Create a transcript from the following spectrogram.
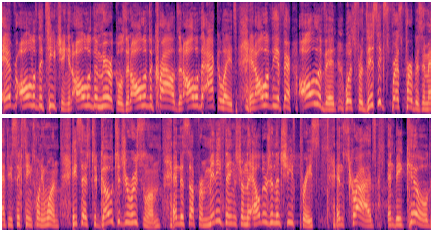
every, all of the teaching and all of the miracles and all of the crowds and all of the accolades and all of the affair, all of it was for this express purpose in Matthew 16, 21. He says, to go to Jerusalem and to suffer many things from the elders and the chief priests and scribes and be killed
